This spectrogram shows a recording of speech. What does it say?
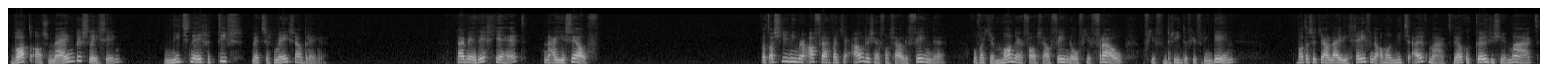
Wat als mijn beslissing niets negatiefs met zich mee zou brengen? Daarmee richt je het naar jezelf. Want als je je niet meer afvraagt wat je ouders ervan zouden vinden, of wat je man ervan zou vinden, of je vrouw, of je vriend of je vriendin, wat als het jouw leidinggevende allemaal niets uitmaakt, welke keuzes je maakt,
